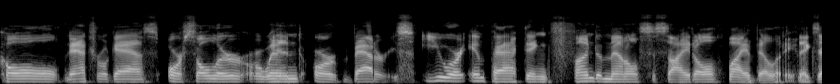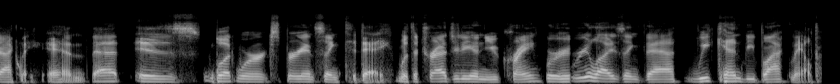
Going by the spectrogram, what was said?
coal, natural gas, or solar, or wind, or batteries, you are impacting fundamental societal viability. Exactly. And that is what we're experiencing today. With the tragedy in Ukraine, we're realizing that we can be blackmailed.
